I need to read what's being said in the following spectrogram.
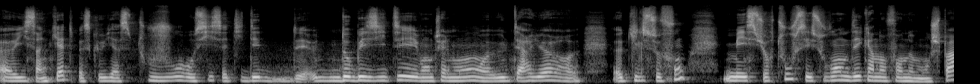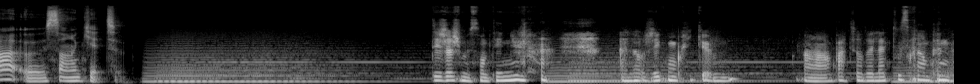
euh, il s'inquiète, parce qu'il y a toujours aussi cette idée d'obésité éventuellement ultérieure qu'ils se font. Mais surtout, c'est souvent dès qu'un enfant ne mange pas, ça inquiète déjà je me sentais nulle. Alors j'ai compris que à partir de là, tout serait un peu de ma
